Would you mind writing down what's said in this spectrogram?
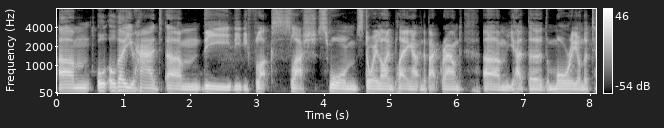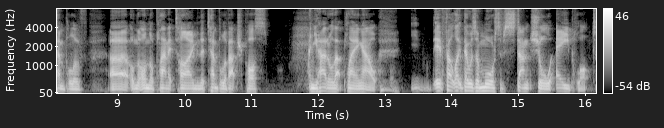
Um, al- although you had um, the, the the flux slash swarm storyline playing out in the background, um, you had the the Mouri on the temple of uh, on the on the planet time in the temple of Atropos, and you had all that playing out, it felt like there was a more substantial A plot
